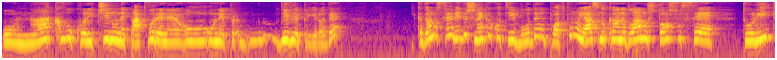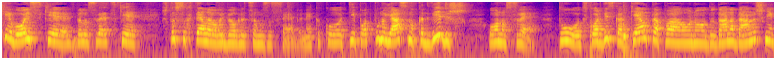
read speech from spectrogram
onakvu količinu nepatvorene, one pr- divlje prirode. I kad ono sve vidiš, nekako ti bude potpuno jasno kao na dlanu što su se tolike vojske belosvetske, što su htele ovaj Beograd samo za sebe. Nekako ti je potpuno jasno kad vidiš ono sve. Tu od Skordijska Kelta pa ono do dana današnjeg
